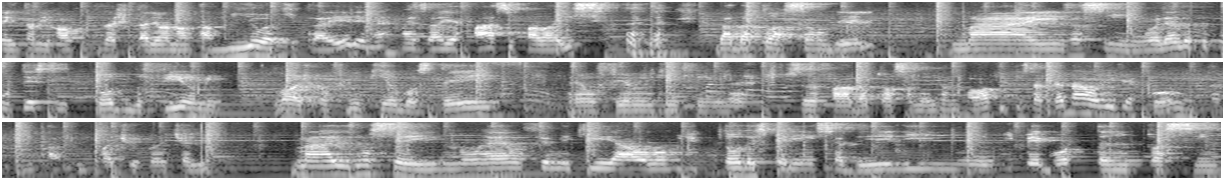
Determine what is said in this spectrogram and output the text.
Anthony Hopkins, acho que daria uma nota mil aqui para ele, né? Mas aí é fácil falar isso, da atuação dele. Mas, assim, olhando para o contexto todo do filme, lógico, é um filme que eu gostei, é um filme que, enfim, né, a gente precisa falar da atuação do Anthony Hopkins, até da Olivia Colman também, tá um coadjuvante ali mas não sei, não é um filme que ao longo de toda a experiência dele me pegou tanto assim.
